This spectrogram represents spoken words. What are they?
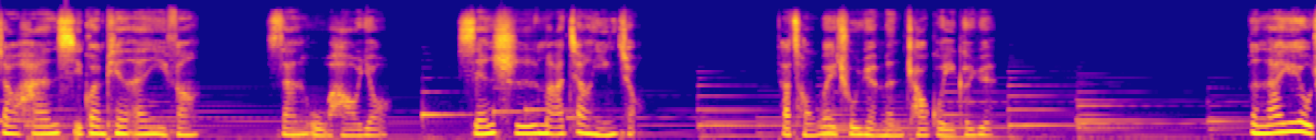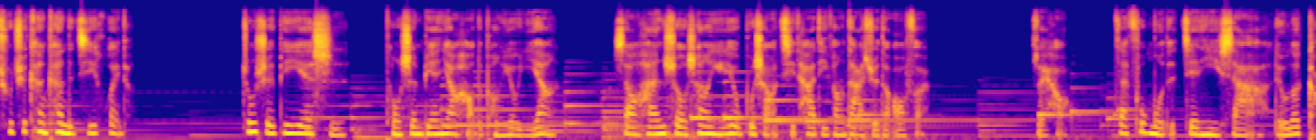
小韩习惯偏安一方，三五好友，闲时麻将饮酒。他从未出远门超过一个月。本来也有出去看看的机会的。中学毕业时，同身边要好的朋友一样，小韩手上也有不少其他地方大学的 offer。最后，在父母的建议下留了港。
